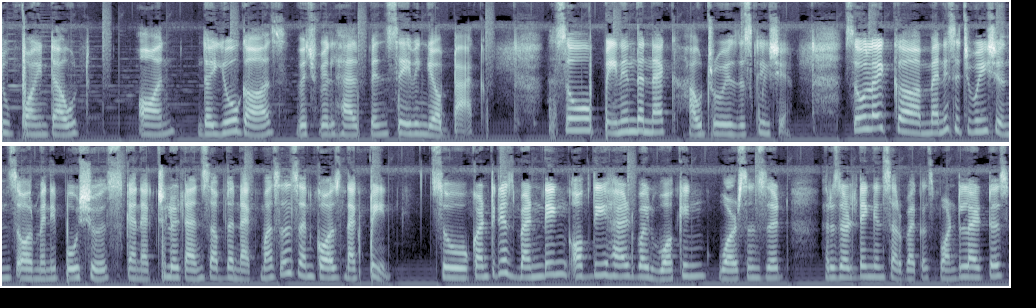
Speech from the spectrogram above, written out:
to point out on the yogas which will help in saving your back. So, pain in the neck, how true is this cliche? So, like uh, many situations or many postures can actually tense up the neck muscles and cause neck pain so, continuous bending of the head while walking worsens it, resulting in cervical spondylitis,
